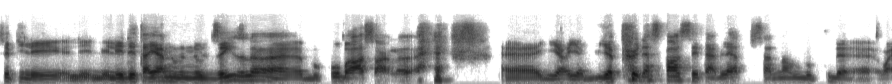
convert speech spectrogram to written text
puis les, les, détaillants nous, le disent, là, euh, beaucoup brasseurs. Euh, il, y a, peu d'espace ces tablettes, puis ça demande beaucoup de. Ouais,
